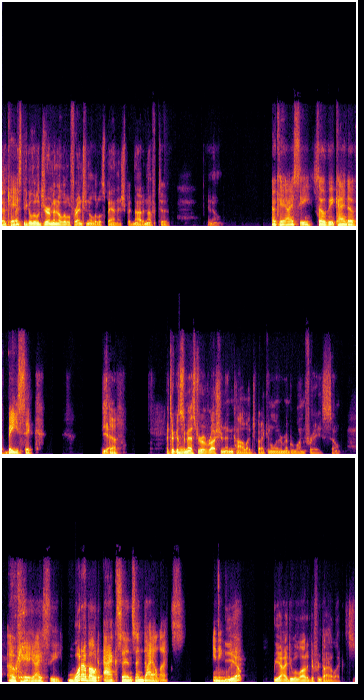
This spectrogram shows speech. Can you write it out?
Okay. I speak a little German, a little French, and a little Spanish, but not enough to, you know. Okay, I see. So the kind of basic Yeah. stuff. I took a semester of Russian in college, but I can only remember one phrase. So, Okay, I see. What about accents and dialects in English? yep. Yeah, I do a lot of different dialects.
